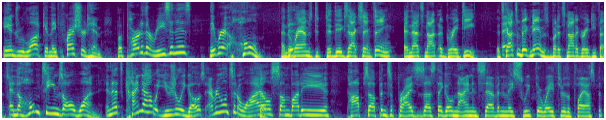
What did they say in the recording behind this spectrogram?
Andrew Luck and they pressured him. But part of the reason is they were at home. And the They- Rams did the exact same thing, and that's not a great D. It's got some big names, but it's not a great defense. And the home teams all won. And that's kind of how it usually goes. Every once in a while, Sure. somebody pops up and surprises us. They go nine and seven and they sweep their way through the playoffs. But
